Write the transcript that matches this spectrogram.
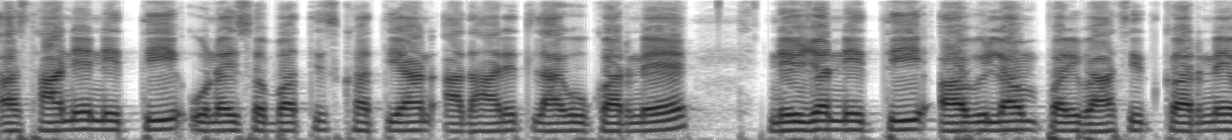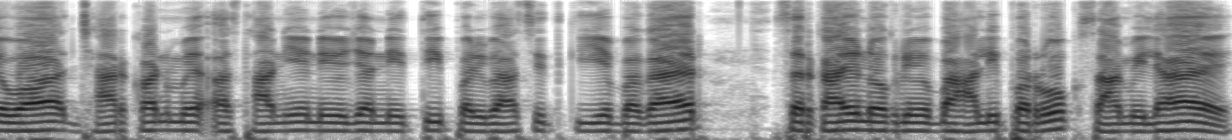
स्थानीय नीति 1932 खतियान आधारित लागू करने, नियोजन नीति अविलंब परिभाषित करने व झारखंड में स्थानीय नियोजन नीति परिभाषित किए बगैर सरकारी नौकरी में बहाली पर रोक शामिल है।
